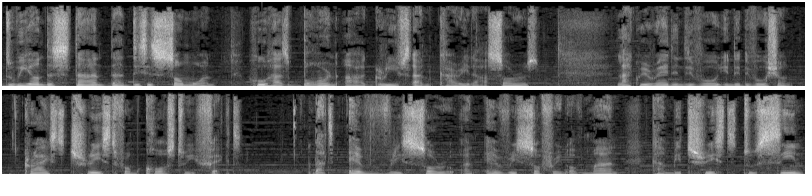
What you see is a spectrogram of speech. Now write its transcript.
do we understand that this is someone who has borne our griefs and carried our sorrows? Like we read in, devo- in the devotion christ traced from cause to effect that every sorrow and every suffering of man can be traced to sin.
